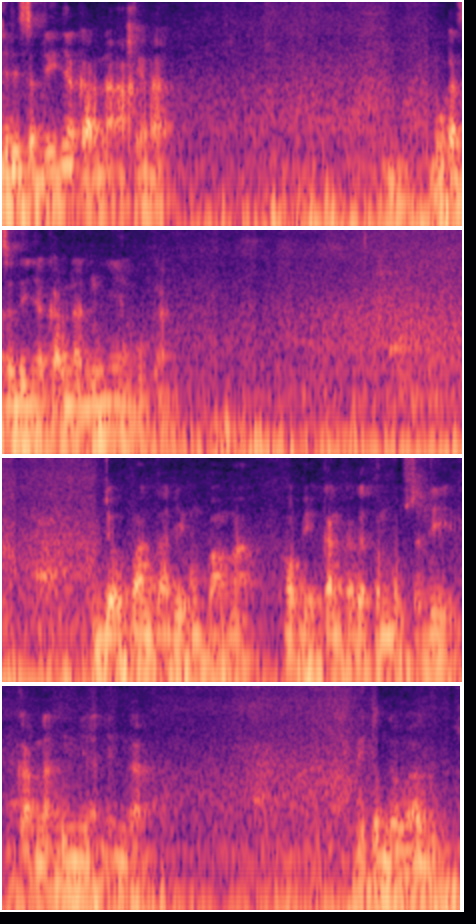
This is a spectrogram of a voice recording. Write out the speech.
Jadi sedihnya karena akhirat. Bukan sedihnya karena dunia bukan jawaban tadi umpama hobi kan kagak tembus sedih. Karena dunia ini enggak. Itu enggak bagus.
